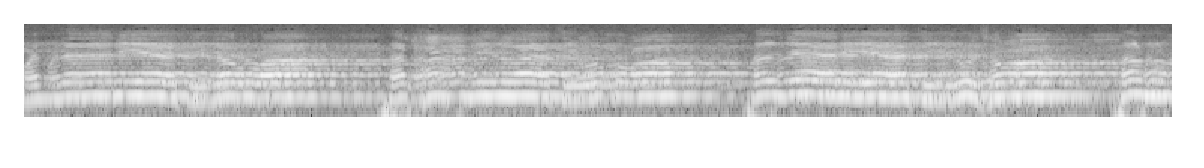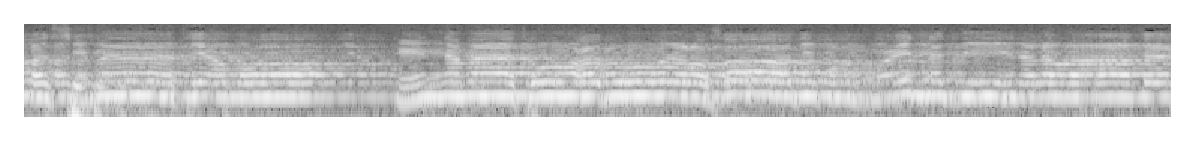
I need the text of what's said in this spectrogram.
والذاريات ذروا فالحاملات وقرا فالجاريات يسرا فالمقسمات أمرا. إنما توعدون لصادق وإن الدين لواقع.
